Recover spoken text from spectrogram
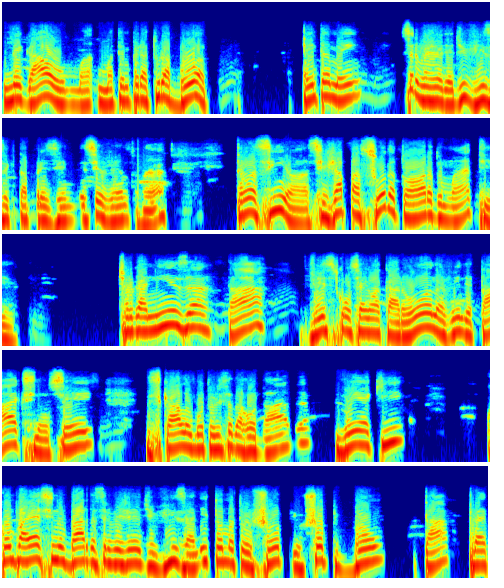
legal, uma, uma temperatura boa, tem também cervejaria Divisa que está presente nesse evento, né? Então, assim, ó, se já passou da tua hora do mate, te organiza, tá? Vê se tu consegue uma carona, vem de táxi, não sei, escala o motorista da rodada, vem aqui, comparece no bar da cervejaria Divisa ali, toma teu chopp, um chopp bom, tá? Pra-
